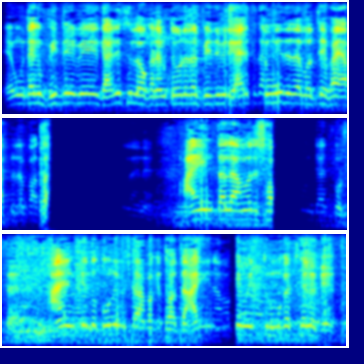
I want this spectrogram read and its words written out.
এবং তাকে বিজেপির গাড়ি ছিল ওখানে, আমি দৌড়ে বিজেপির গাড়ি আমি যাই বলছি, ভাই আপনারা আইন তাহলে আমাদের আইন কিন্তু কোনো বিষয়ে আমাকে ধরতে আইন আমাকে মৃত্যুর মুখে ঠেলে দিয়েছে।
